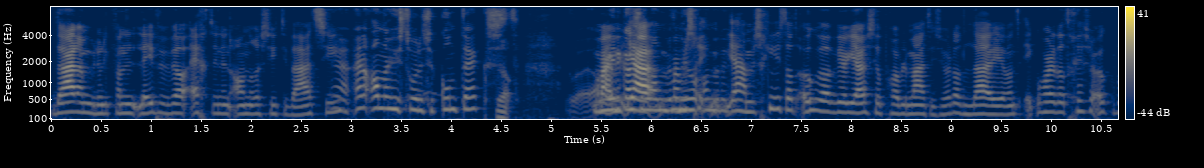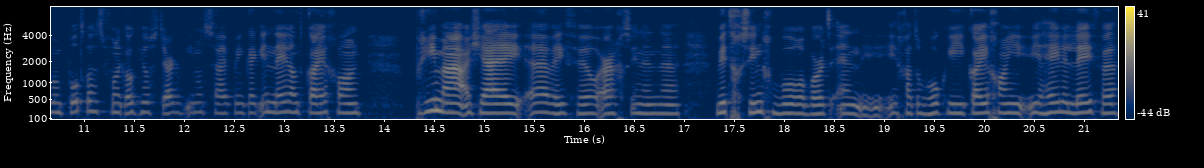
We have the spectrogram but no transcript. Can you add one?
daarom bedoel ik van leven we wel echt in een andere situatie. Ja, en een andere historische context. Ja. Maar, ja, maar misschien, andere... ja, misschien is dat ook wel weer juist heel problematisch hoor, dat luien. Want ik hoorde dat gisteren ook op een podcast, dat vond ik ook heel sterk, dat iemand zei van, kijk, in Nederland kan je gewoon prima als jij, eh, weet ik veel, ergens in een eh, wit gezin geboren wordt en je, gaat op hockey, kan je gewoon je, je hele leven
